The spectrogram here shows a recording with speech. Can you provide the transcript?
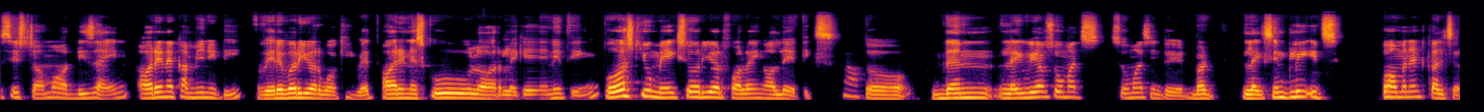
system or design or in a community wherever you are working with or in a school or like anything first you make sure you are following all the ethics. Okay. so then like we have so much so much into it. But like simply it's permanent culture.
